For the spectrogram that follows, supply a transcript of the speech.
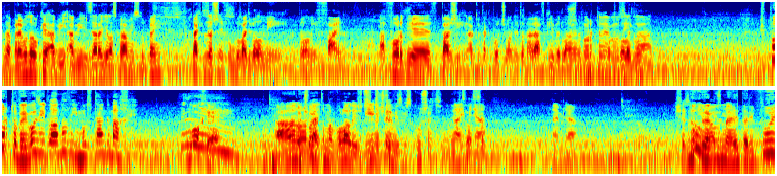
teda prevodovke, aby, aby zaradila správny stupeň, tak to začne fungovať veľmi, veľmi fajn. A Ford je v paži, ako tak počúvam tieto nadávky vedľa Športové vozidlá. Športové vozidlá, nový Mustang Mach. Moche. Hmm. Áno, Počúvaj, na to ma volali, že vieš, čo nechcem je- ísť vyskúšať. Aj Nechcel mňa. som. Aj mňa. 6 No, hodín. aký sme hejteri, fuj.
